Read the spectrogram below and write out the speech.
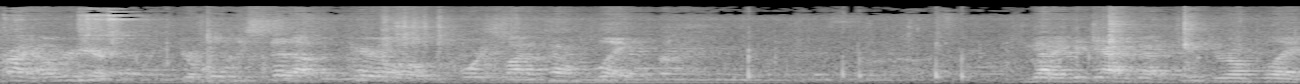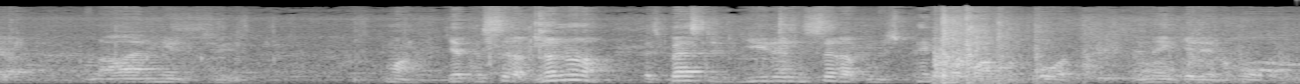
Right, over here. You're holding sit up in parallel with 45 pound plate. You gotta get down, you gotta keep your own plate up. I'm not hand it to you. Come on, get the sit up. No, no, no. It's best if you didn't sit up and just pick it up off the floor and then get in and hold it.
